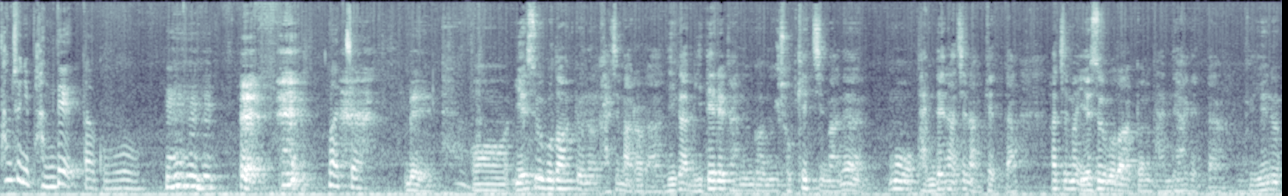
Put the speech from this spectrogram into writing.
삼촌이 반대했다고. 맞죠? 네. 어, 예술고등학교는 가지 말아라. 네가 미대를 가는 거는 좋겠지만은 뭐 반대는 하진 않겠다. 하지만 예술고등학교는 반대하겠다. 그러니까 얘는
